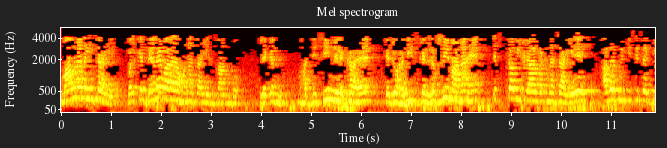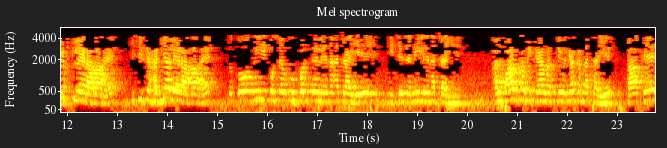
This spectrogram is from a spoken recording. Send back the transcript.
مانگنا نہیں چاہیے، بلکہ دینے والا ہونا چاہیے انسان کو۔ لیکن محدثین نے لکھا ہے کہ جو حدیث کے لفظی معنی ہے اس کا بھی خیال رکھنا چاہیے۔ اگر کوئی کسی سے گفٹ لے رہا ہے، کسی سے ہدیہ لے رہا ہے، تو تو بھی اسے اوپر سے لینا چاہیے، نیچے سے نہیں لینا چاہیے۔ الفاظ کا بھی خیال رکھتے ہوئے کیا کرنا چاہیے؟ تاکہ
